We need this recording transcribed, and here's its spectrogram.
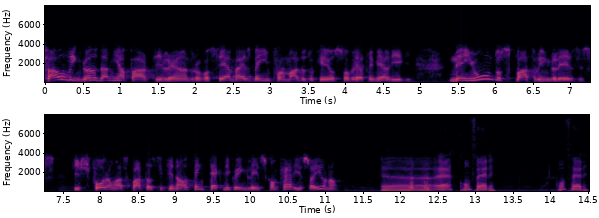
salvo engano da minha parte, Leandro, você é mais bem informado do que eu sobre a Premier League. Nenhum dos quatro ingleses que foram às quartas de final tem técnico inglês. Confere isso aí ou não? É, é confere. Confere.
